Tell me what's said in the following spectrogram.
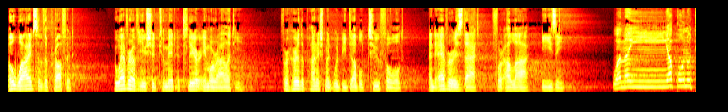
O wives of the Prophet, whoever of you should commit a clear immorality, for her the punishment would be doubled twofold, and ever is that for Allah easy. ومن يقنت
